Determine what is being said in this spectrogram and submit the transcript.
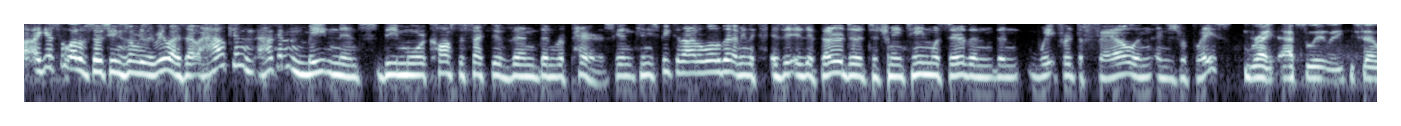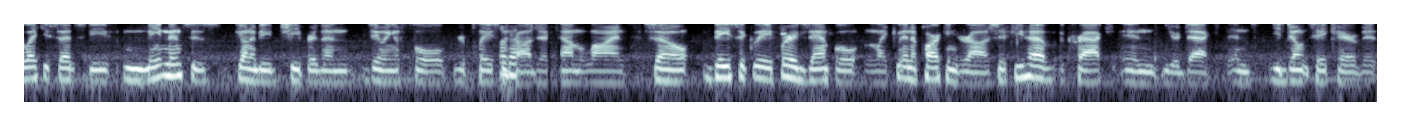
I guess a lot of associations don't really realize that. How can how can maintenance be more cost effective than than repairs? Can can you speak to that a little bit? I mean, is it is it better to, to maintain what's there than than wait for it to fail and, and just replace? Right, absolutely. So, like you said, Steve, maintenance is going to be cheaper than doing a full replacement okay. project down the line. So basically, for example, like in a parking garage, if you have a crack in your deck and you don't take care of it,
